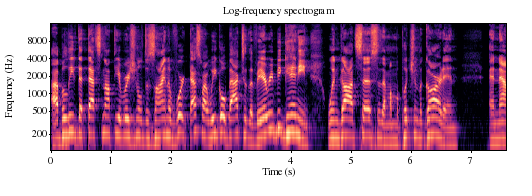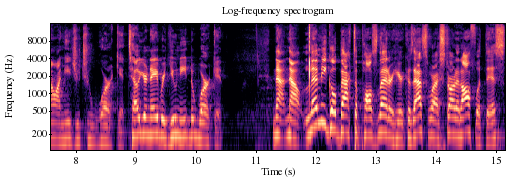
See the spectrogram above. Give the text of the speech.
I believe that that's not the original design of work. That's why we go back to the very beginning when God says to them, I'm going to put you in the garden and now I need you to work it. Tell your neighbor you need to work it. Now, now let me go back to Paul's letter here because that's where I started off with this.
